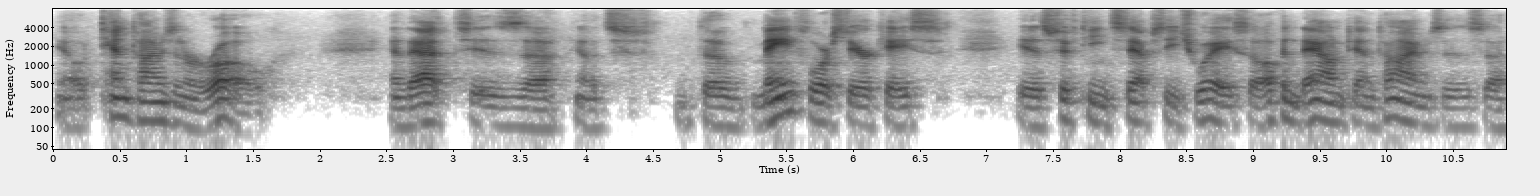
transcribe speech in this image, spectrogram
you know, 10 times in a row. And that is, uh, you know, it's the main floor staircase is 15 steps each way, so up and down 10 times is uh,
